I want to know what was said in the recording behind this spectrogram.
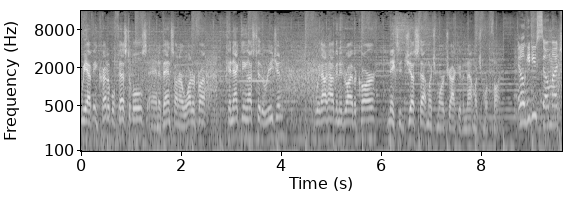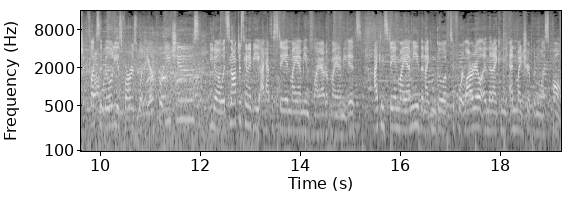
We have incredible festivals and events on our waterfront. Connecting us to the region without having to drive a car makes it just that much more attractive and that much more fun. It'll give you so much flexibility as far as what airport you choose. You know, it's not just going to be I have to stay in Miami and fly out of Miami. It's I can stay in Miami, then I can go up to Fort Lauderdale, and then I can end my trip in West Palm.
